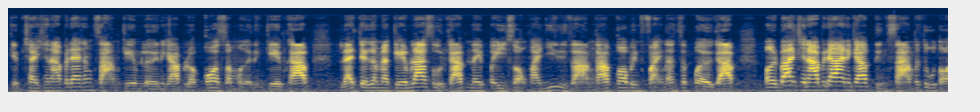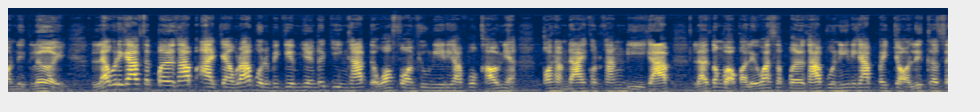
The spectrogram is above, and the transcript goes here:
เก็บชัยชนะไปได้ทั้ง 3 เกมเลยนะครับแล้วก็เสมอ 1 เกมครับและเจอกันมาเกมล่าสุดครับในปี 2023 ครับก็เป็นฝ่ายนั้นสเปอร์ครับเปิดบ้านชนะไปได้นะครับถึง 3 ประตูต่อ1เลย แล้ววันนี้ครับสเปอร์ครับอาจจะรับบทเป็นเกมเยือนก็จริงครับแต่ว่าฟอร์มช่วงนี้นะครับพวกเขาเนี่ยก็ทำได้ค่อนข้างดีครับแล้วต้องบอกก่อนเลยว่าสเปอร์ครับวันนี้นะครับไปเจาะลึกกระแส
